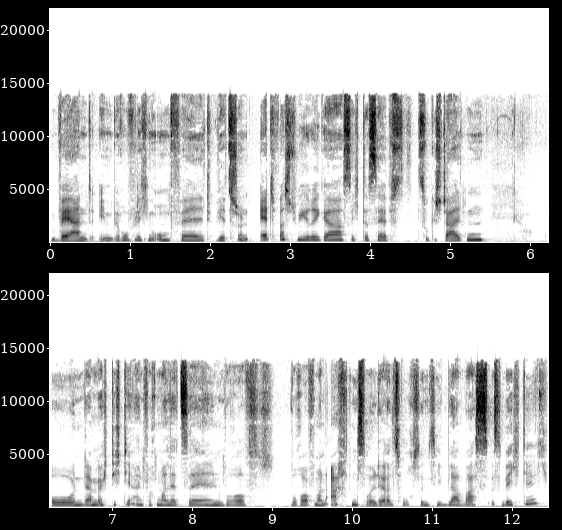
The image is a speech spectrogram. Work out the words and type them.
während im beruflichen Umfeld wird es schon etwas schwieriger, sich das selbst zu gestalten. Und da möchte ich dir einfach mal erzählen, worauf, worauf man achten sollte als Hochsensibler. Was ist wichtig?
